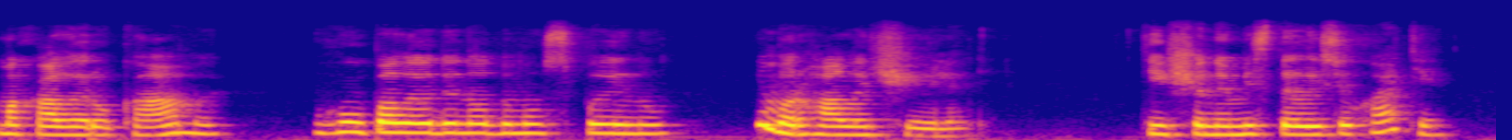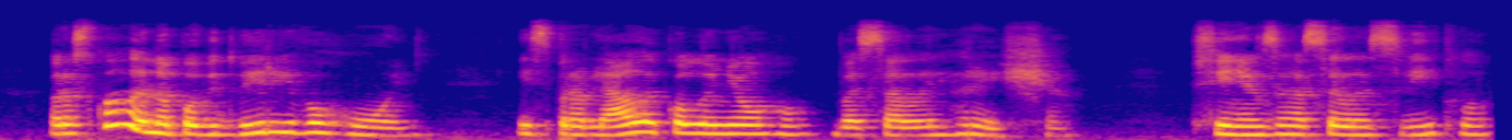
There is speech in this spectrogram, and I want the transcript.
махали руками, гупали один одному в спину і моргали челядь. Ті, що не вмістились у хаті, розклали на повідвір'ї вогонь і справляли коло нього веселий грища. В сінях згасили світло,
